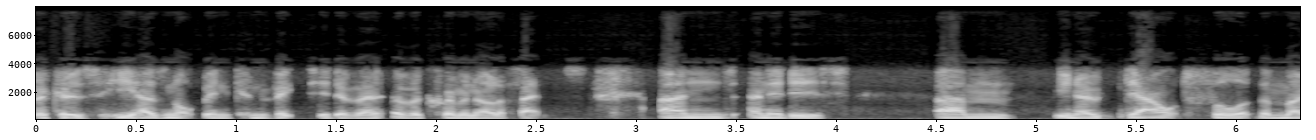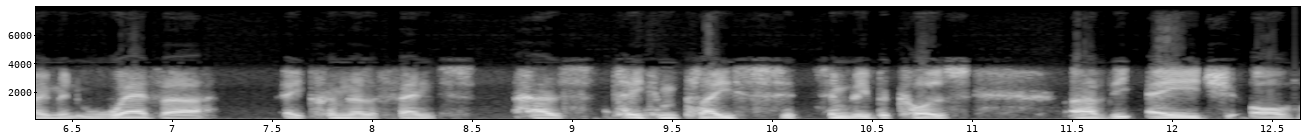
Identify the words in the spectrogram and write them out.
because he has not been convicted of a, of a criminal offence, and and it is um, you know, doubtful at the moment whether a criminal offence has taken place simply because of the age of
